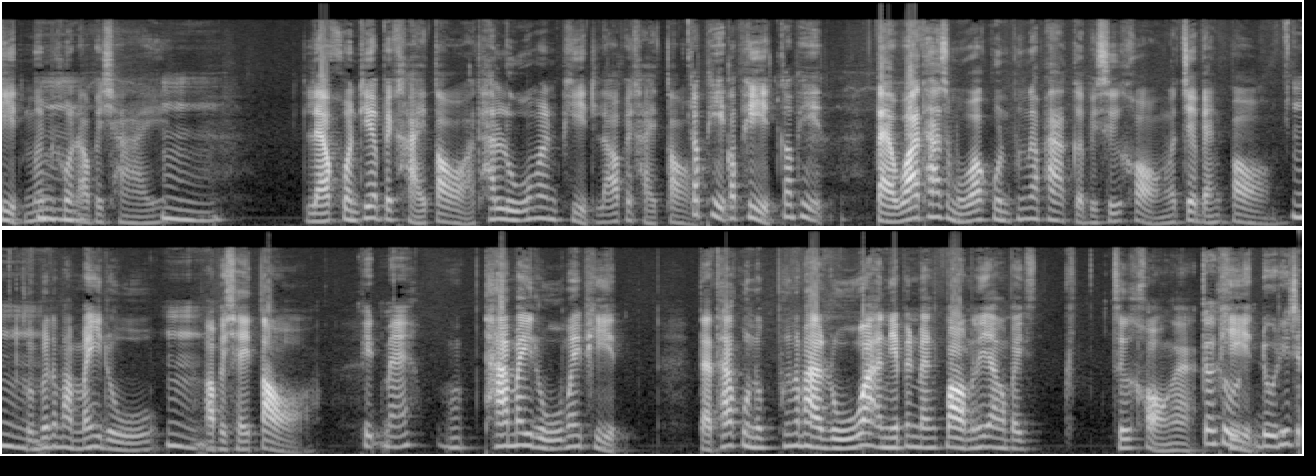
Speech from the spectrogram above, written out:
ผิดเมื่อมีคนอืมเอาไปใช้อืมแล้วคนที่เอาไปขายต่อ ถ้ารู้ว่ามันผิดแล้วเอาไปขายต่อ ก็ผิดก็ผิดก็ผิด แต่ว่าถ้าสมมติว่าคุณพึ่งนภาเกิดไปซื้อของ แล้วเจอแบงค์ปลอมอืมคุณพึ่งนภาไม่รู้อืมเอาไปใช้ต่อ ผิดไหมถ้าไม่รู้ไม่ผิด แต่ถ้าคุณพึ่งนภารู้ว่าอันนี้เป็นแบงค์ปลอมแล้วยังเอาไป ซื้อของอะก็คือผิดดูที่เจ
